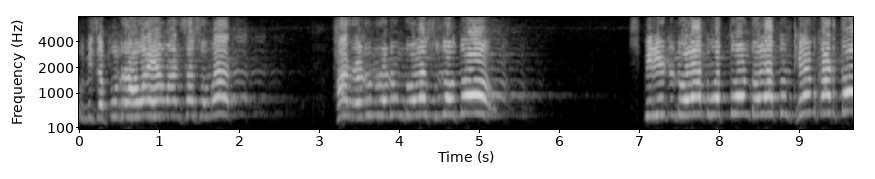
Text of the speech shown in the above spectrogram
तुम्ही जपून राहावा ह्या माणसासोबत. हा रडून रडून डोळा सुजवतो. स्पिरिट डोळ्यात ओततो डोळ्यातून ठेम काढतो.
